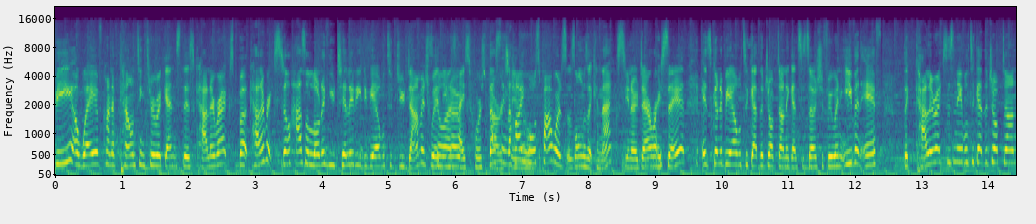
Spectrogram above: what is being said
be a way of kind of counting through against this Calyrex, but Calyrex still has a lot of utility to be able to do damage still with. You know, high horsepower that's the high horsepower, as long as it connects, you know, dare I say it, it's going to be able to get the job done against the Urshifu. And even if the Calyrex isn't able to get the job done,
